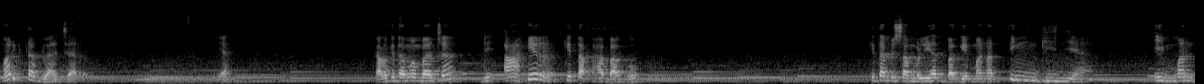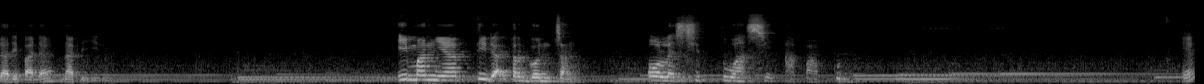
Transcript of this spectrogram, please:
Mari kita belajar. Ya. Kalau kita membaca di akhir kitab Habakuk, kita bisa melihat bagaimana tingginya iman daripada nabi ini. Imannya tidak tergoncang oleh situasi apa pun. Ya.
